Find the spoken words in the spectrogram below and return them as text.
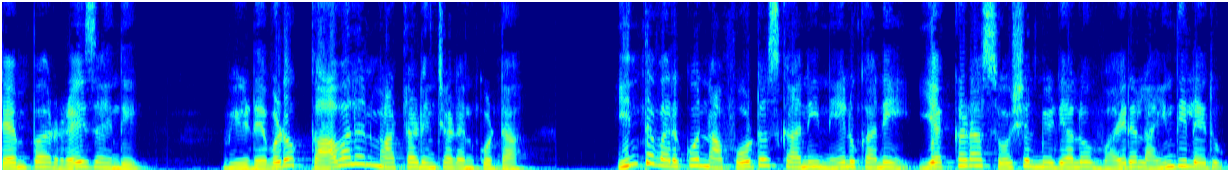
టెంపర్ రేజ్ అయింది. వీడెవడో కావాలని మాట్లాడించాడనుకుంటా. ఇంతవరకు నా ఫోటోస్ కానీ నేను కానీ ఎక్కడా సోషల్ మీడియాలో వైరల్ అయింది లేదు.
